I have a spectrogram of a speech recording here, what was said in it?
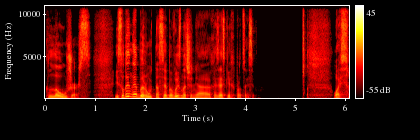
closures. І суди не беруть на себе визначення хазяйських процесів. Ось,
